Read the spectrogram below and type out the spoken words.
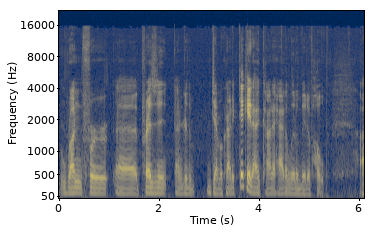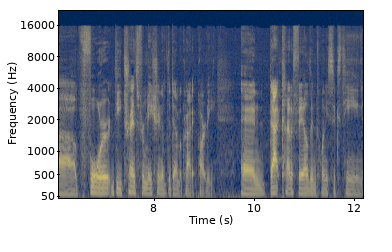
run for uh, president under the Democratic ticket, I kind of had a little bit of hope uh, for the transformation of the Democratic Party. And that kind of failed in 2016.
